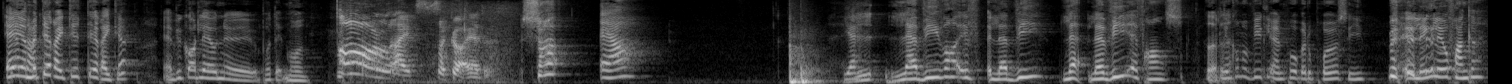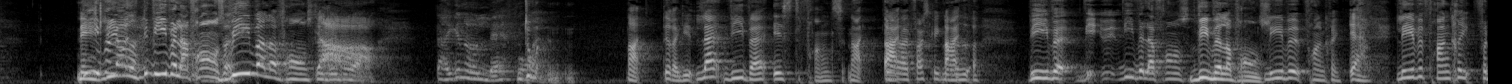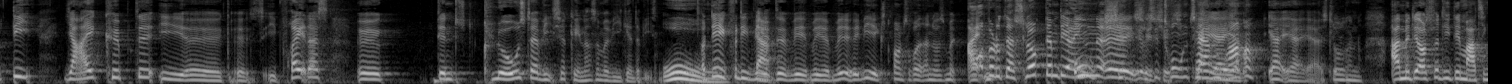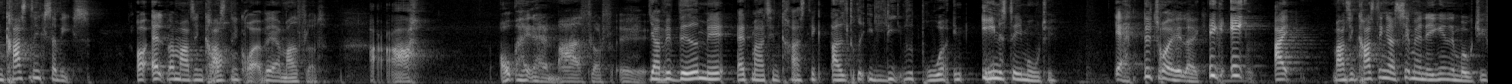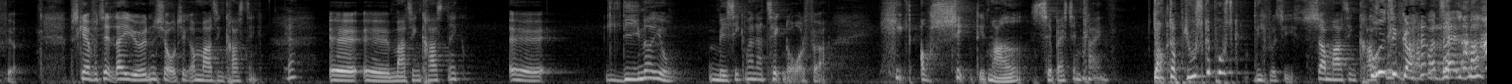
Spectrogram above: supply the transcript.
ja, ja tak. men det er rigtigt, det er rigtigt. Ja, vi kan godt lave den øh, på den måde. All right, så gør jeg det. Så er Ja. La Vive est, La Vie, La, La Vie est France, hedder Det det. kommer virkelig an på, hvad du prøver at sige. Øh, Længe leve Frankrig. Nej, Vive la, vive la France! Vive la France, det er Ja. det, har. Der er ikke noget la foran. Du, nej, det er rigtigt. La viva est France. Nej, det Nej, er faktisk ikke nej. noget, der. Vive, vive, vive la France. Vive la France. Leve Frankrig. Ja. Leve Frankrig, fordi jeg købte i, øh, øh, i fredags øh, den klogeste avis, jeg kender, som er Weekendavisen. Oh. Og det er ikke, fordi vi, Ja. ja. vi, vi, vi, vi er ikke sponsoreret af noget som helst. Åh, vil du da slukke dem derinde, Uh, shit, øh, citronternen ja, ja, ja, ja, ja, ja, slår den nu. Ej, men det er også fordi, det er Martin Krasniks avis. Og alt, hvad Martin Krasnik rører ved, er meget flot. Ah. Og han er meget flot. Øh, Jeg vil ved med, at Martin Krasnik aldrig i livet bruger en eneste emoji. Ja, det tror jeg heller ikke. Ikke én. Ej, Martin Krasnik er simpelthen ikke en emoji før. Skal jeg fortælle dig i øvrigt en sjov ting om Martin Krasnik? Ja. Øh, øh, Martin Krasnik øh, ligner jo, hvis ikke man har tænkt over det før, helt afsindigt meget Sebastian Klein. Dr. Pjuskebusk. Lige præcis. Så Martin Krasnik har fortalt mig,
